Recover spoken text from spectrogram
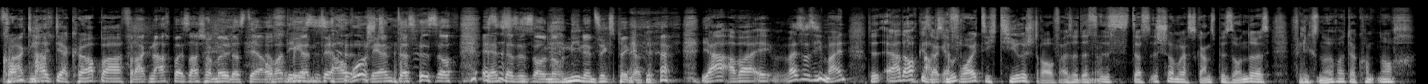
Frag kommt nach- halt der Körper. Frag nach bei Sascha Möll, dass der auch während, es ja der, auch während, der Saison, während der Saison noch nie einen Sixpack hatte. Ja, aber ey, weißt du, was ich meine? Er hat auch gesagt, Absolut. er freut sich tierisch drauf. Also das ist das ist schon was ganz Besonderes. Felix Neureuter kommt noch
